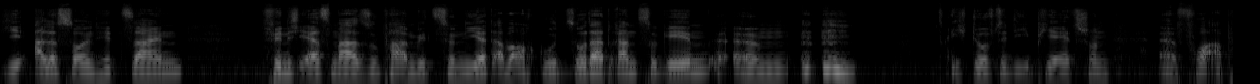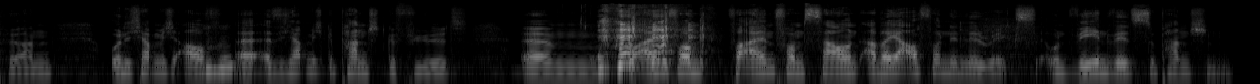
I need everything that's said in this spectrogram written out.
je, alles soll ein Hit sein. Finde ich erstmal super ambitioniert, aber auch gut, so da dran zu gehen. Ähm, ich durfte die EP jetzt schon äh, vorab hören. Und ich habe mich auch, mhm. äh, also ich habe mich gepuncht gefühlt. Ähm, vor, allem vom, vor allem vom Sound, aber ja auch von den Lyrics. Und wen willst du punchen?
